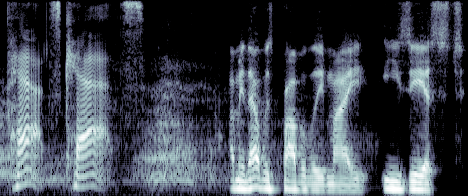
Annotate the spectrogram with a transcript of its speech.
Pats, cats. I mean, that was probably my easiest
